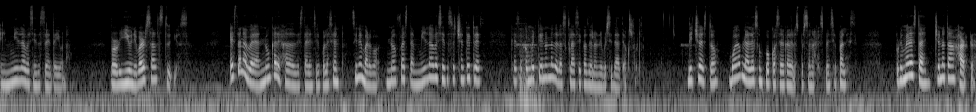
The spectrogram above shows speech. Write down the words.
en 1931 por Universal Studios. Esta novela nunca ha dejado de estar en circulación, sin embargo, no fue hasta 1983 que se convirtió en uno de los clásicos de la Universidad de Oxford. Dicho esto, voy a hablarles un poco acerca de los personajes principales. Primero está Jonathan Harker,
